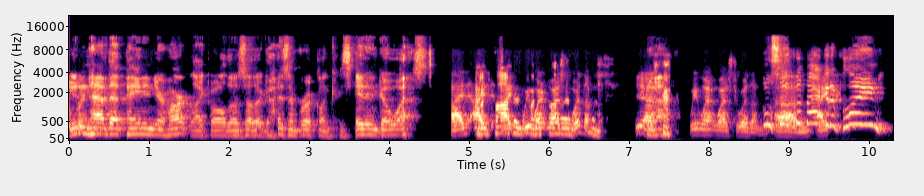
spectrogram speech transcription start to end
you didn't have that pain in your heart like all those other guys in Brooklyn because they didn't go west. I, I, father- I we my went west with them. Yeah, Yeah. we went west with them. We'll sit in the Um, back I- of the plane.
